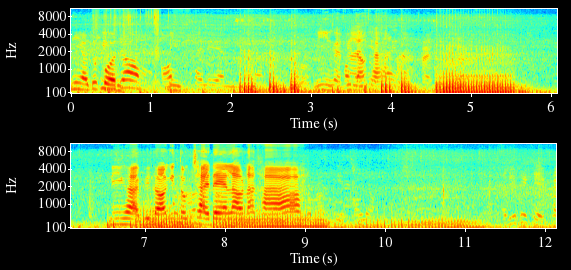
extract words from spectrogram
นี่ค่ะทุกคนย่อมออฟไทยแลนด์นี่ค่ะพี่น้องค่ะ นี่ค่ะพี่น้องอยู่ตรงชายแดนเรานะคะ อันนี้พี่เขตใคร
